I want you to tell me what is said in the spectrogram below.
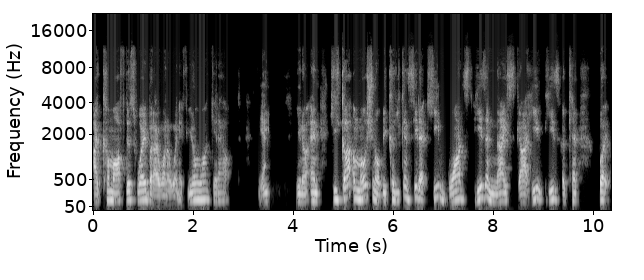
I come off this way, but I want to win. If you don't want, get out. Yeah you know and he got emotional because you can see that he wants he's a nice guy he he's a but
